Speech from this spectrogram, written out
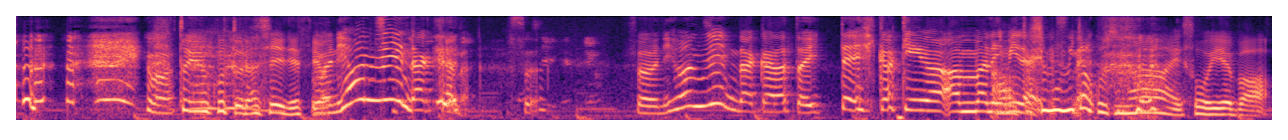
今。ということらしいですよ。まあ、日本人だから、そう、そう日本人だからといって、ヒカキンはあんまり見ないですね。あ私も見たことない。そういえば、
